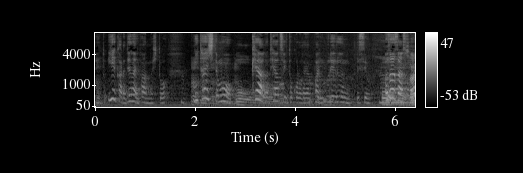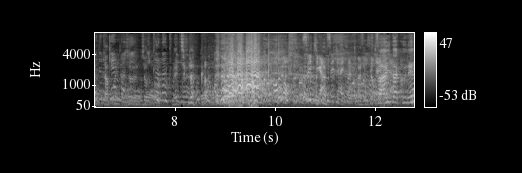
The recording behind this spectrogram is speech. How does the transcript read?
えっと、家から出ないファンの人に対してもケアが手厚いところがやっぱり売れるんですよ。わざわざそのアイドル現場に行かなくても。スイッチがスイッチ入った。スイッチ入在宅ね。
